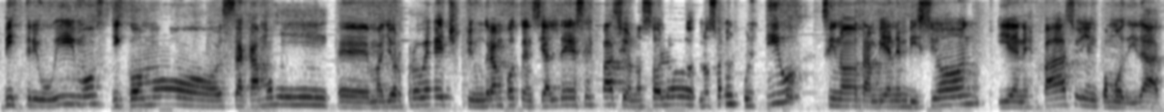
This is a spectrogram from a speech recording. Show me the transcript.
distribuimos y cómo sacamos un eh, mayor provecho y un gran potencial de ese espacio, no solo, no solo en cultivo, sino también en visión y en espacio y en comodidad.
